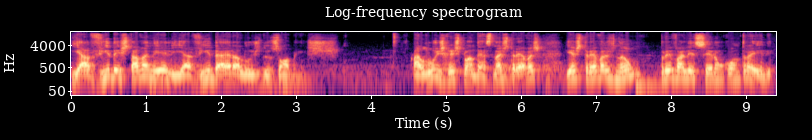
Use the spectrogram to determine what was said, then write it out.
E a vida estava nele, e a vida era a luz dos homens. A luz resplandece nas trevas, e as trevas não prevaleceram contra ele.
